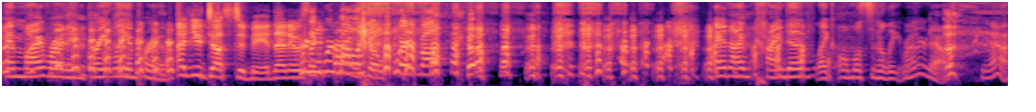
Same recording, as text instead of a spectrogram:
and my running greatly improved. And you dusted me, and then it was like, "Where'd Molly go? Where'd Molly go?" And I'm kind of like almost an elite runner now. Yeah.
